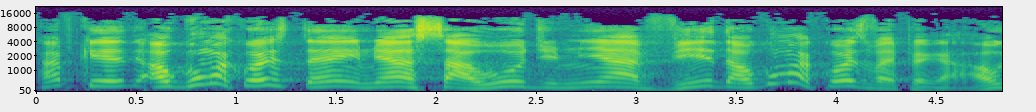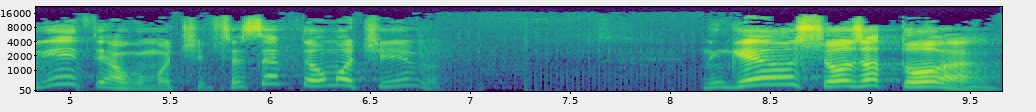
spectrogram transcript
ah, porque alguma coisa tem, minha saúde, minha vida, alguma coisa vai pegar. Alguém tem algum motivo. Você sempre tem um motivo. Ninguém é ansioso à toa.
